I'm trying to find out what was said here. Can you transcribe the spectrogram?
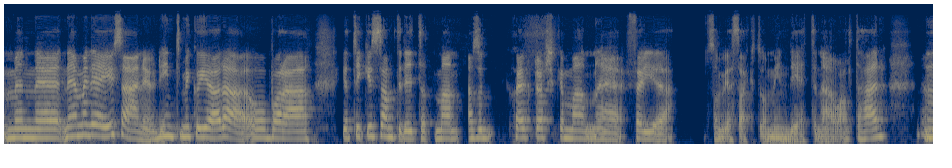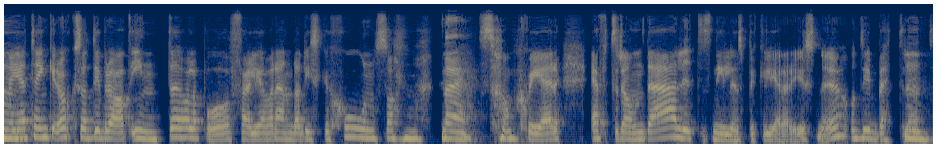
men, eh, nej, men det är ju så här nu, det är inte mycket att göra. Och bara, jag tycker samtidigt att man, alltså, självklart ska man eh, följa som vi har sagt om myndigheterna och allt det här. Mm. Men jag tänker också att det är bra att inte hålla på och följa varenda diskussion som, som sker eftersom det är lite snillen spekulerar just nu och det är bättre mm. att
